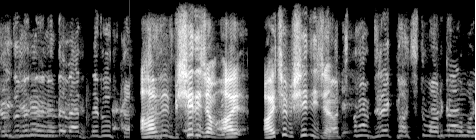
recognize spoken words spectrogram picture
Gözümün önünde ventledi Utkan. Abi bir şey diyeceğim. Ay Ayça bir şey diyeceğim. Kaçtım direkt kaçtım arkama bak.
